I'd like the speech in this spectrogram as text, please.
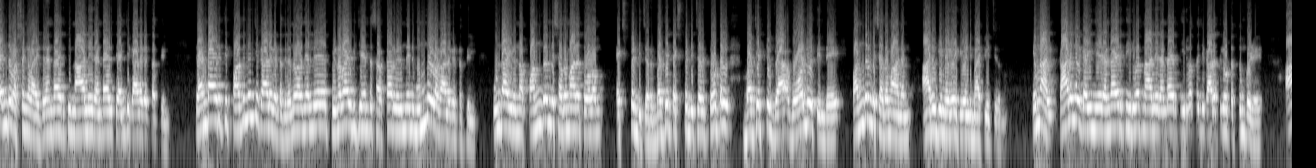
രണ്ട് വർഷങ്ങളായിട്ട് രണ്ടായിരത്തി നാല് രണ്ടായിരത്തി അഞ്ച് കാലഘട്ടത്തിൽ രണ്ടായിരത്തി പതിനഞ്ച് കാലഘട്ടത്തിൽ എന്ന് പറഞ്ഞാൽ പിണറായി വിജയന്റെ സർക്കാർ വരുന്നതിന് മുമ്പുള്ള കാലഘട്ടത്തിൽ ഉണ്ടായിരുന്ന പന്ത്രണ്ട് ശതമാനത്തോളം expenditure budget expenditure total budget വോള്യത്തിന്റെ പന്ത്രണ്ട് ശതമാനം ആരോഗ്യ മേഖലയ്ക്ക് വേണ്ടി മാറ്റിവെച്ചിരുന്നു. എന്നാൽ കാലങ്ങൾ കഴിഞ്ഞ് രണ്ടായിരത്തി ഇരുപത്തിനാല് രണ്ടായിരത്തി ഇരുപത്തി അഞ്ച് കാലത്തിലോട്ട് എത്തുമ്പോൾ ആ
